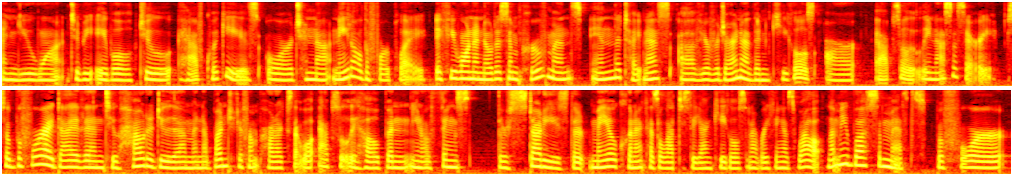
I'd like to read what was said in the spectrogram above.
and you want to be able to have quickies or to not need all the foreplay. If you want to notice improvements in the tightness of your vagina, then Kegels are absolutely necessary. So, before I dive into how to do them and a bunch of different products that will absolutely help, and you know, things there's studies that Mayo Clinic has a lot to say on Kegels and everything as well. Let me bust some myths before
